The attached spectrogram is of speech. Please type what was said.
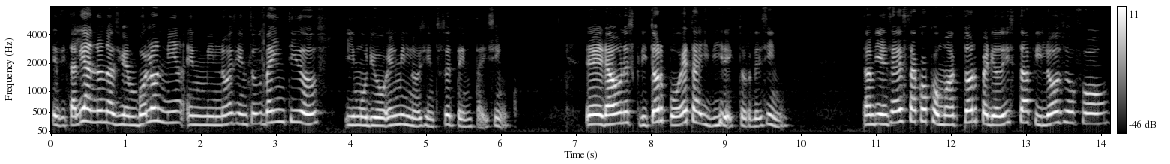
es italiano, nació en Bolonia en 1922 y murió en 1975. Era un escritor, poeta y director de cine. También se destacó como actor, periodista, filósofo,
